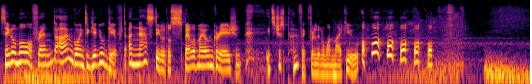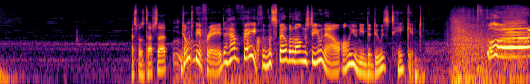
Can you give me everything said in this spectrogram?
Say no more, friend. I'm going to give you a gift. A nasty little spell of my own creation. It's just perfect for a little one like you. Oh, ho, ho, ho. I suppose touch that? Don't be afraid. Have faith. The spell belongs to you now. All you need to do is take it. Oh!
